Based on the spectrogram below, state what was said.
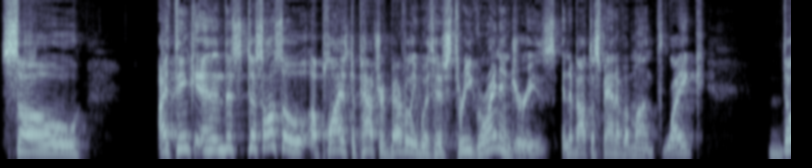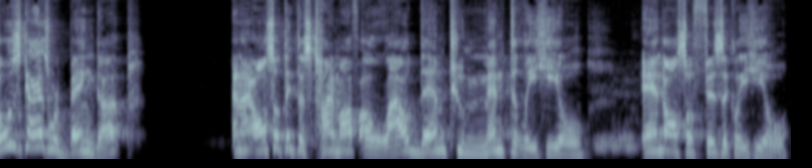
So I think, and this this also applies to Patrick Beverley with his three groin injuries in about the span of a month. Like those guys were banged up. And I also think this time off allowed them to mentally heal and also physically heal.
